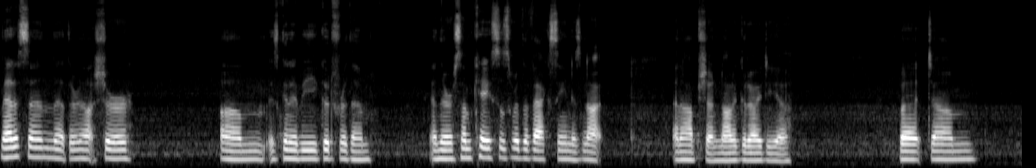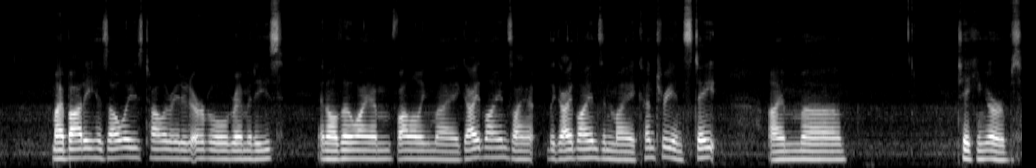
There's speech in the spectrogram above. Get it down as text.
medicine that they're not sure um, is going to be good for them. And there are some cases where the vaccine is not an option, not a good idea. But um, my body has always tolerated herbal remedies, and although I am following my guidelines, I the guidelines in my country and state, I'm uh, taking herbs.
